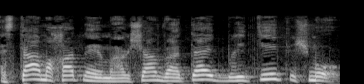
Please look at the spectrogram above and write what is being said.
אז טעם אחת נאמר שם, ואתה את בריתי תשמור.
